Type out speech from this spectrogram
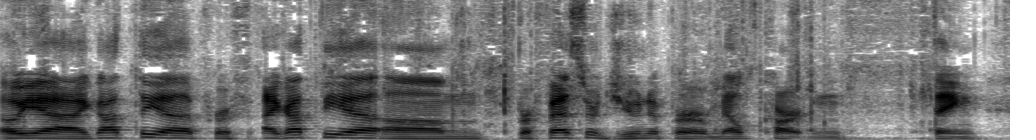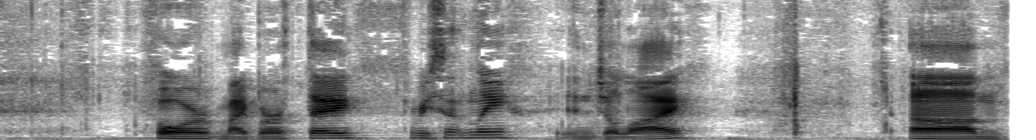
Oh yeah, I got the uh, I got the uh, um, Professor Juniper milk carton thing for my birthday recently in July. Um,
